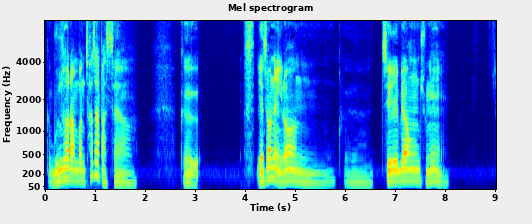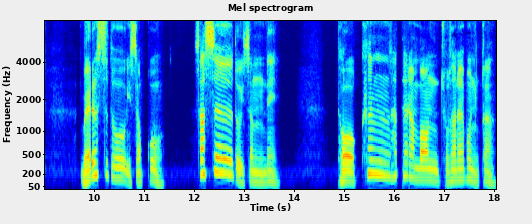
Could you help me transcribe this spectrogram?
그 문서를 한번 찾아봤어요. 그 예전에 이런 그 질병 중에 메르스도 있었고 사스도 있었는데 더 큰 사태를 한번 조사를 해보니까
